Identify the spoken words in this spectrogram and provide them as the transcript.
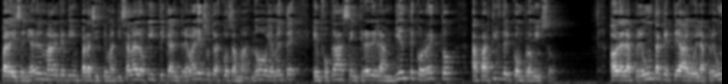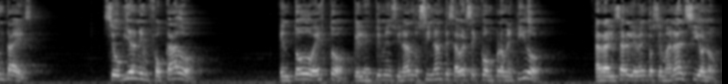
para diseñar el marketing, para sistematizar la logística, entre varias otras cosas más, ¿no? Obviamente enfocadas en crear el ambiente correcto a partir del compromiso. Ahora, la pregunta que te hago, y la pregunta es, ¿se hubieran enfocado en todo esto que les estoy mencionando sin antes haberse comprometido a realizar el evento semanal, sí o no?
